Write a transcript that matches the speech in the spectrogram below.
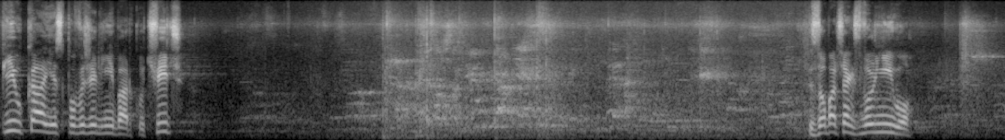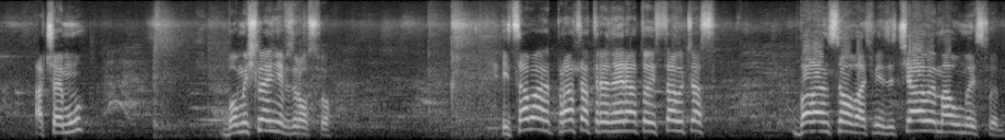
piłka jest powyżej linii barku. Ćwicz. Zobacz jak zwolniło. A czemu? Bo myślenie wzrosło. I cała praca trenera to jest cały czas balansować między ciałem a umysłem.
